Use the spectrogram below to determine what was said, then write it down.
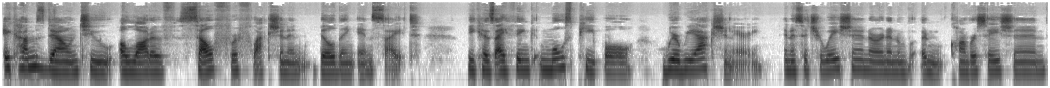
it comes down to a lot of self reflection and building insight because I think most people, we're reactionary in a situation or in a, in conversation,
